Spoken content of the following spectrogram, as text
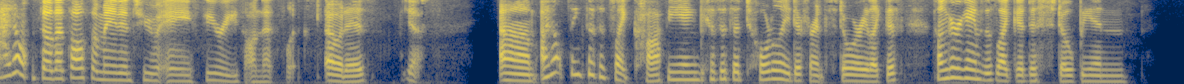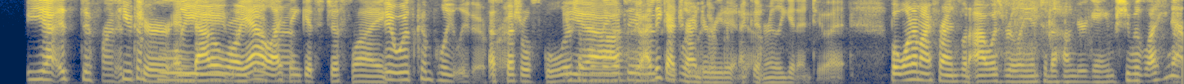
i don't So that's also made into a series on Netflix. oh it is Yes. um i don't think that it's like copying because it's a totally different story like this hunger games is like a dystopian Yeah, it's different. It's future and battle royale i think it's just like it was completely different. a special school or something Yeah, they go to i think i tried to read it and i couldn't really get into it but one of my friends when i was really into the hunger games she was like no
